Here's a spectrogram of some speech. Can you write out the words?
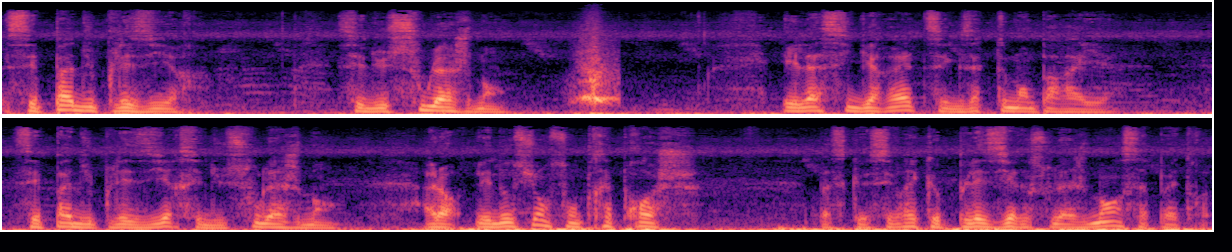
c'est pas du plaisir, c'est du soulagement. Et la cigarette, c'est exactement pareil. C'est pas du plaisir, c'est du soulagement. Alors, les notions sont très proches. Parce que c'est vrai que plaisir et soulagement, ça peut être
